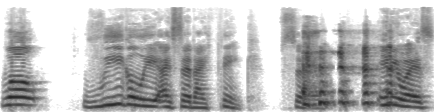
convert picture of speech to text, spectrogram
well, legally, I said I think. So, anyways,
